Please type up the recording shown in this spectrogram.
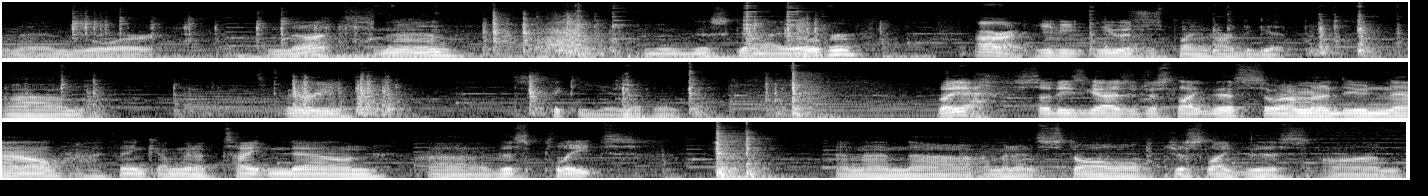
and then your nut. And then move this guy over. All right, he he was just playing hard to get. Um, it's very sticky that one. But yeah, so these guys are just like this. So what I'm gonna do now, I think I'm gonna tighten down uh, this plate and then uh, I'm gonna install just like this on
